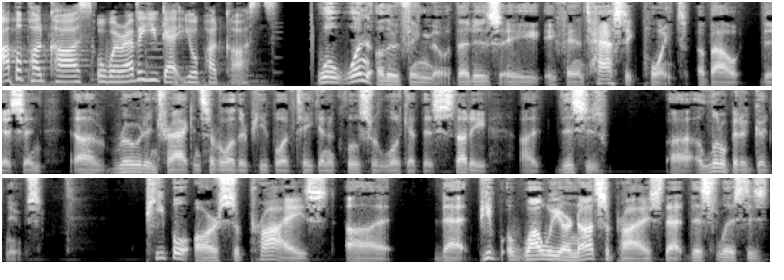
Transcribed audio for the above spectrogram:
Apple Podcasts, or wherever you get your podcasts. Well, one other thing though, that is a, a fantastic point about this and, uh, Road and Track and several other people have taken a closer look at this study. Uh, this is, uh, a little bit of good news. People are surprised, uh, that people, while we are not surprised that this list is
